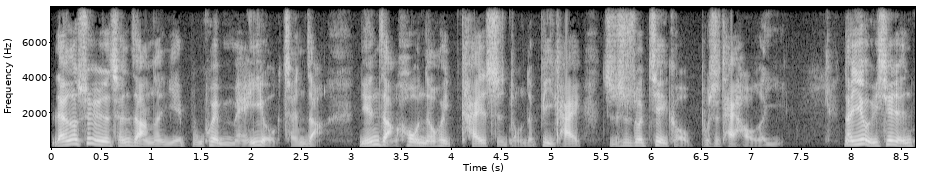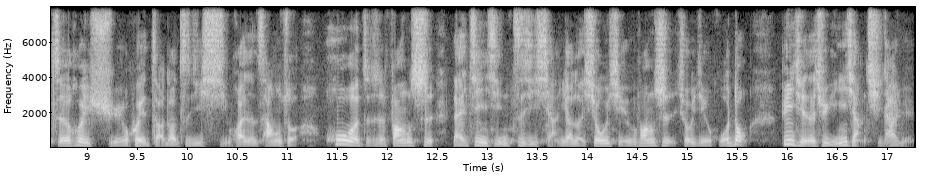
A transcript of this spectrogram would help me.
两个，岁月的成长呢，也不会没有成长。年长后呢，会开始懂得避开，只是说借口不是太好而已。那也有一些人则会学会找到自己喜欢的场所或者是方式来进行自己想要的休闲方式、休闲活动，并且呢，去影响其他人。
